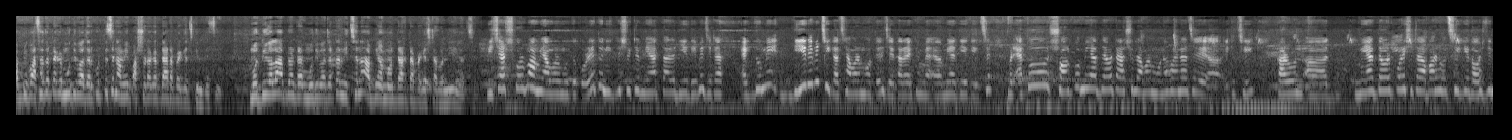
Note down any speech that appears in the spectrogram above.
আপনি পাঁচ হাজার টাকার মুদি বাজার করতেছেন, আমি পাঁচশো টাকার ডাটা প্যাকেজ কিনতেছি। মুদিওয়ালা আপনার মুদি বাজারটা নিচ্ছে না, আপনি আমার ডাটা প্যাকেজটা আবার নিয়ে যাচ্ছেন। রিচার্জ করব আমি আমার মতো করে। তো নির্দিষ্ট একটা মেয়াদ তারা দিয়ে দেবে, যেটা একদমই দিয়ে দেবে ঠিক আছে আমার মতে, যে তারা একটা মেয়াদ দিয়ে দিচ্ছে বাট এত স্বল্প মেয়াদ দেওয়াটা আসলে আমার মনে হয় না যে এটা ঠিক। কারণ মেয়াদ দেওয়ার পরে সেটা আবার হচ্ছে গিয়ে দশ দিন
